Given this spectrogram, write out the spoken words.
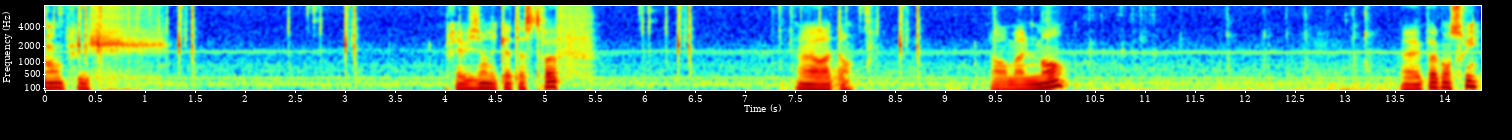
non plus. Prévision des catastrophes. Alors attends. Normalement. Elle n'est pas construit.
